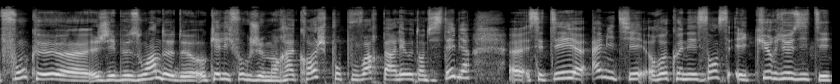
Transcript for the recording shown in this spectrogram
font que j'ai besoin de, de auxquelles il faut que je me raccroche pour pouvoir parler authenticité? Eh bien c'était amitié, reconnaissance et curiosité.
